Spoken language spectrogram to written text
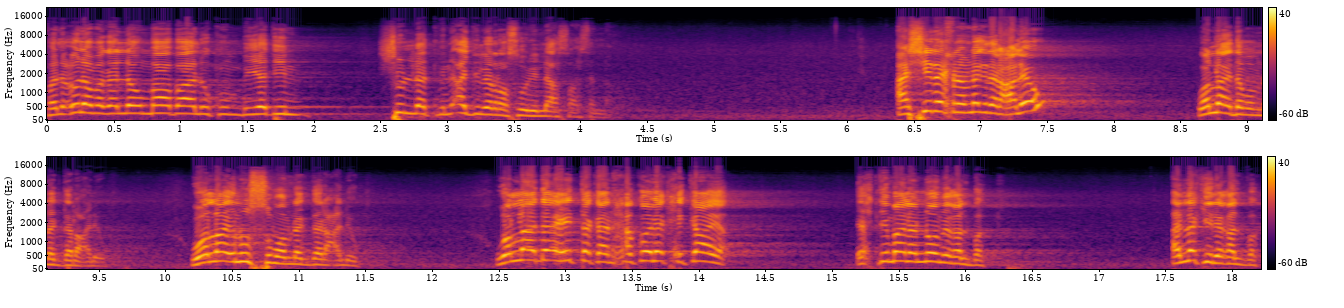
فالعلماء قال لهم ما بالكم بيد شلت من أجل رسول الله صلى الله عليه وسلم. الشيء ده إحنا بنقدر عليه؟ والله ده ما بنقدر عليه. والله نص ما بنقدر عليه. والله ده انت كان حكوا لك حكاية. احتمال النوم يغلبك. اللك لغلبك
